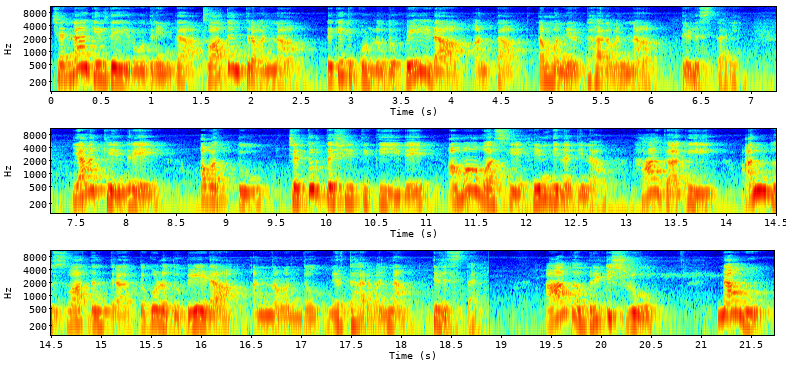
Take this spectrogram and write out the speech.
ಚೆನ್ನಾಗಿಲ್ಲದೆ ಇರೋದ್ರಿಂದ ಸ್ವಾತಂತ್ರ್ಯವನ್ನು ತೆಗೆದುಕೊಳ್ಳೋದು ಬೇಡ ಅಂತ ತಮ್ಮ ನಿರ್ಧಾರವನ್ನು ತಿಳಿಸ್ತಾರೆ. ಯಾಕೆಂದರೆ ಅವತ್ತು ಚತುರ್ದಶಿ ತಿಥಿ ಇದೆ, ಅಮಾವಾಸ್ಯೆ ಹಿಂದಿನ ದಿನ. ಹಾಗಾಗಿ ಅಂದು ಸ್ವಾತಂತ್ರ್ಯ ತಗೊಳ್ಳೋದು ಬೇಡ ಅನ್ನೋ ಒಂದು ನಿರ್ಧಾರವನ್ನು ತಿಳಿಸ್ತಾರೆ. ಆಗ ಬ್ರಿಟಿಷರು, ನಾವು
